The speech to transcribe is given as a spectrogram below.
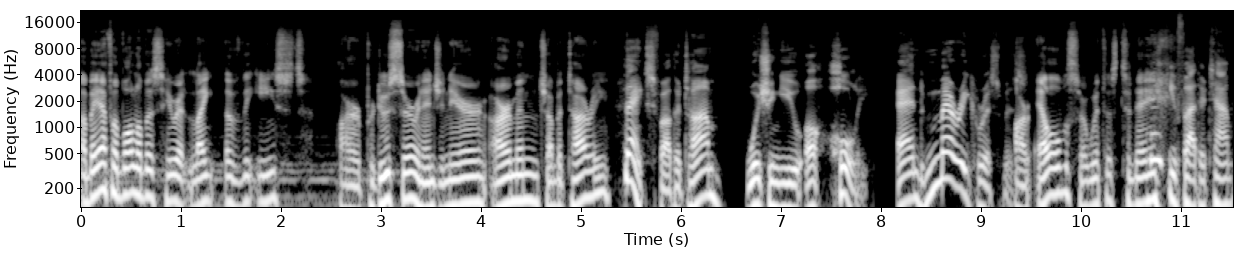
On behalf of all of us here at Light of the East, our producer and engineer, Armin Chabatari, Thanks, Father Tom. Wishing you a holy and Merry Christmas. our elves are with us today. Thank you, Father Tom.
